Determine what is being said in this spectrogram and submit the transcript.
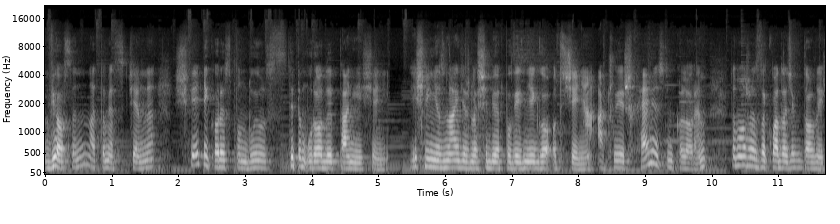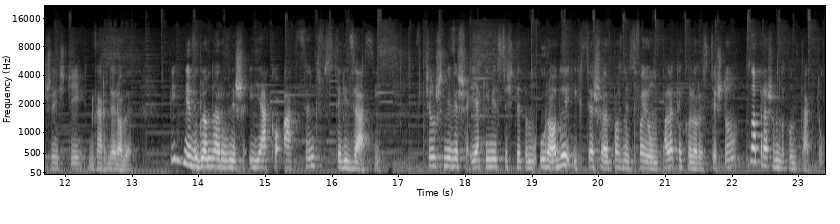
wiosen, natomiast ciemne świetnie korespondują z typem urody pani jesieni. Jeśli nie znajdziesz dla siebie odpowiedniego odcienia, a czujesz chemię z tym kolorem, to możesz zakładać w dolnej części garderoby. Pięknie wygląda również jako akcent w stylizacji. Wciąż nie wiesz, jakim jesteś typem urody i chcesz poznać swoją paletę kolorystyczną? Zapraszam do kontaktu.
